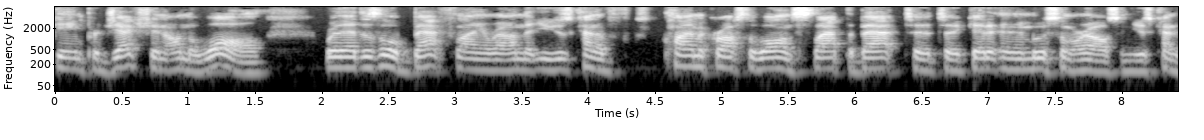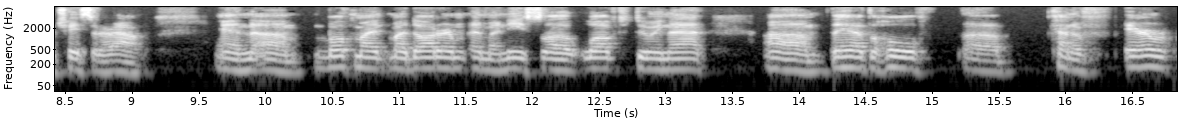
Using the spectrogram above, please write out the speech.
game projection on the wall where they had this little bat flying around that you just kind of climb across the wall and slap the bat to, to get it and it moves somewhere else and you just kind of chase it around. And um, both my, my daughter and my niece uh, loved doing that. Um, they have the whole uh, kind of air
